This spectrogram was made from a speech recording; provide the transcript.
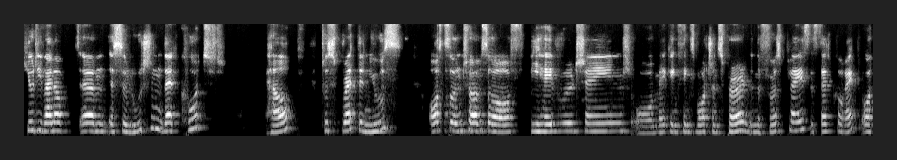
you developed um, a solution that could help to spread the news also in terms of behavioral change or making things more transparent in the first place. Is that correct? Or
